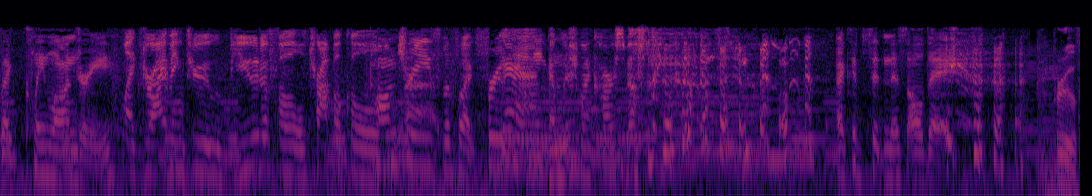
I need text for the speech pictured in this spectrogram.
Like clean laundry. Like driving through beautiful tropical Palm trees with like fruit yeah. I wish my car smelled like that. I could sit in this all day. Proof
